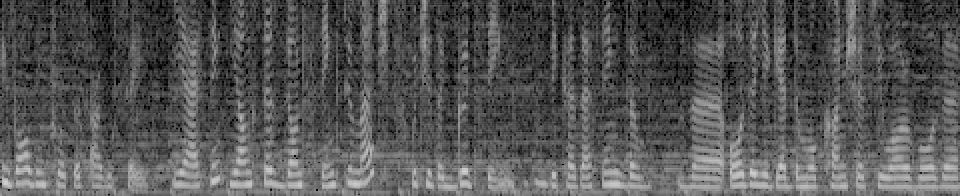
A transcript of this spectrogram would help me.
evolving process, I would say. Yeah, I think youngsters don't think too much, which is a good thing because I think the the older you get, the more conscious you are of all the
